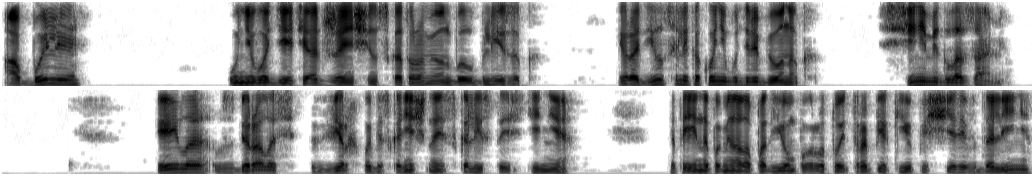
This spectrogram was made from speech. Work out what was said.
а были у него дети от женщин, с которыми он был близок, и родился ли какой-нибудь ребенок с синими глазами. Эйла взбиралась вверх по бесконечной скалистой стене. Это ей напоминало подъем по крутой тропе к ее пещере в долине,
